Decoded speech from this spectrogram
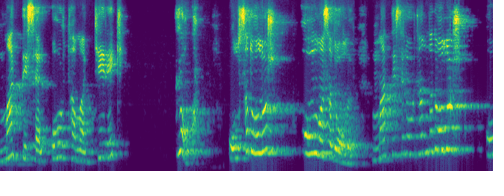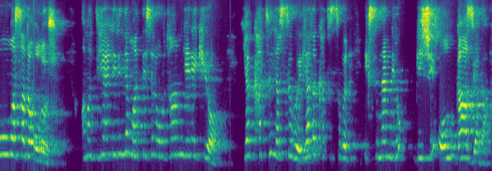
maddesel ortama gerek yok. Olsa da olur, olmasa da olur. Maddesel ortamda da olur, olmasa da olur. Ama diğerlerinde maddesel ortam gerekiyor. Ya katı ya sıvı ya da katı sıvı ikisinden biri bir şey ol, gaz ya da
